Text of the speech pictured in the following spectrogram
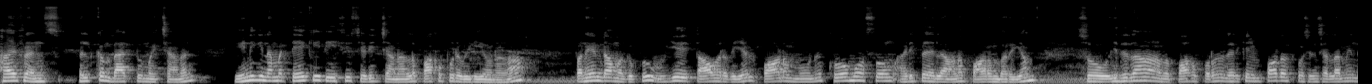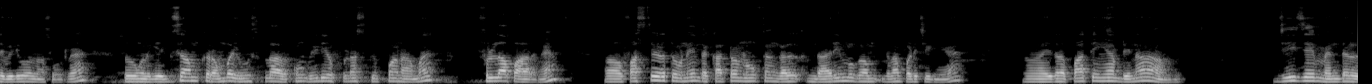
Hi friends welcome back to my channel இன்றைக்கி நம்ம டேக் இட் ஈஸி ஸ்டடி சேனலில் பார்க்க போகிற வீடியோ என்னென்னா பன்னிரெண்டாம் வகுப்பு உயிர் தாவரவியல் பாடம் மூணு குரோமோசோம் அடிப்படையிலான பாரம்பரியம். ஸோ இதுதான் நம்ம பார்க்க போகிறோம் இதில் இருக்க இம்பார்ட்டன்ஸ் கொஸ்டின்ஸ் எல்லாமே இந்த வீடியோவில் நான் சொல்கிறேன் ஸோ உங்களுக்கு எக்ஸாமுக்கு ரொம்ப யூஸ்ஃபுல்லாக இருக்கும். வீடியோ ஃபுல்லாக ஸ்கிப் பண்ணாமல் ஃபுல்லாக பாருங்கள் ஃபஸ்ட்டு எடுத்தோடனே இந்த கட்ட நோக்கங்கள் இந்த அறிமுகம் இதெல்லாம் படிச்சுக்கிங்க. இதில் பார்த்தீங்க அப்படின்னா ஜிஜே மெண்டல்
